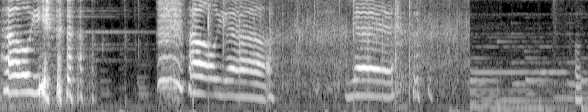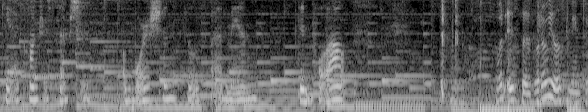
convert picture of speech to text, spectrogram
Hell yeah! Hell yeah! Yeah! Fuck yeah, contraception. Abortion. Feels bad, man. Didn't pull out. What is this? What are we listening to?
